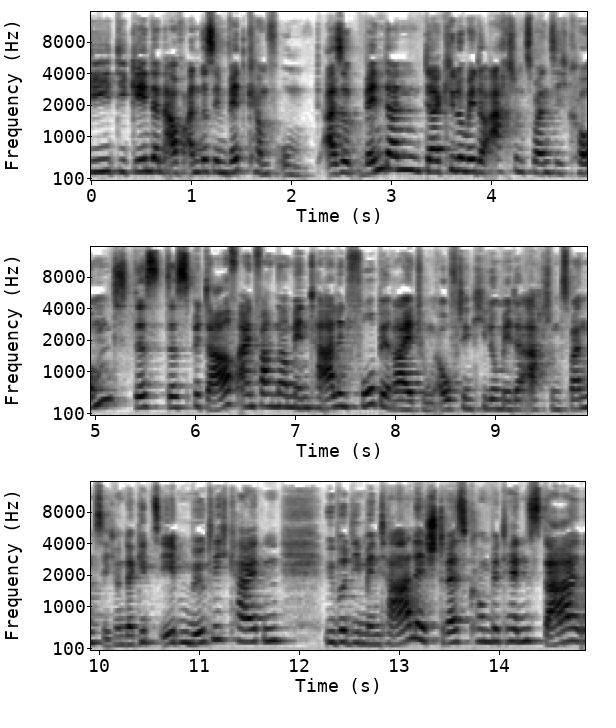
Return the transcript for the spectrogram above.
die, die gehen dann auch anders im Wettkampf um. Also wenn dann der Kilometer 28 kommt, das, das bedarf einfach einer mentalen Vorbereitung auf den Kilometer 28. Und da gibt's eben Möglichkeiten, über die mentale Stresskompetenz da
